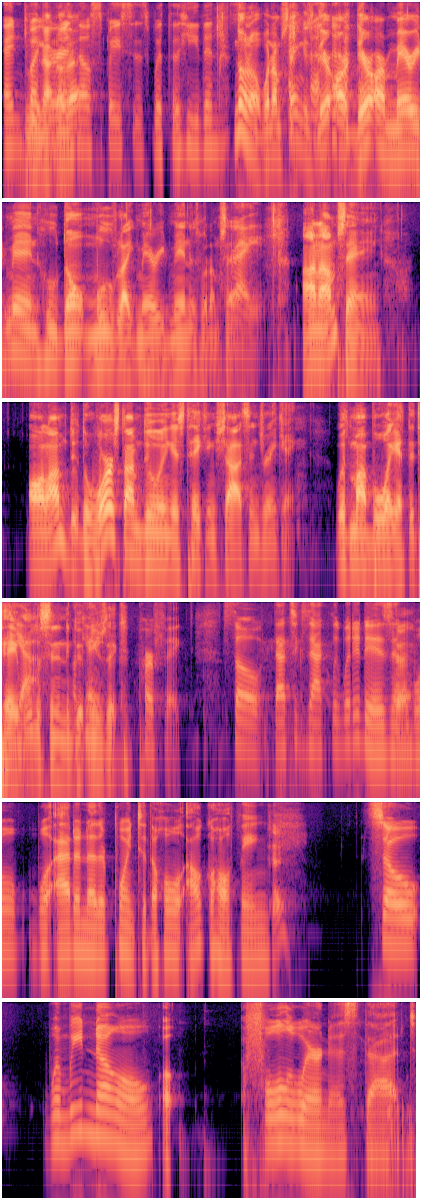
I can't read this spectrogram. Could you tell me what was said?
And Do but not you're know in that? those spaces with the heathens. No, no. What I'm saying is there are there are married men who don't move like married men. Is what I'm saying. Right. And I'm saying, all I'm do the worst I'm doing is taking shots and drinking with my boy at the table, Yeah. listening to good Okay, music. Perfect. So that's exactly what it is, and Okay. we'll we'll add another point to the whole alcohol thing. Okay. So when we know uh, full awareness that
